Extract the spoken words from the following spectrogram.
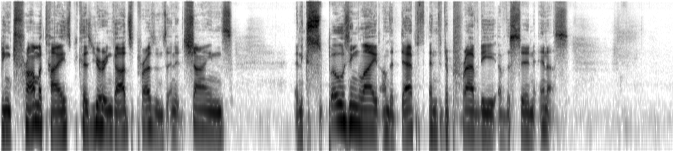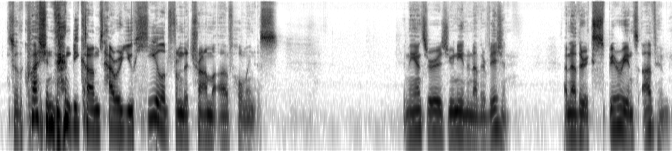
Being traumatized because you're in God's presence and it shines an exposing light on the depth and the depravity of the sin in us. So the question then becomes how are you healed from the trauma of holiness? And the answer is you need another vision, another experience of Him.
